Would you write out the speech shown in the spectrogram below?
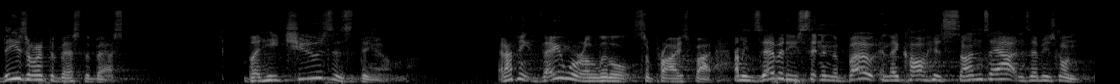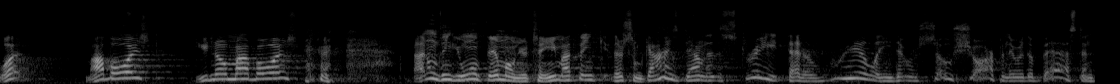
these aren't the best, the best, but he chooses them. And I think they were a little surprised by it. I mean, Zebedee's sitting in the boat and they call his sons out, and Zebedee's going, What? My boys? You know my boys? I don't think you want them on your team. I think there's some guys down the street that are really, they were so sharp and they were the best. And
